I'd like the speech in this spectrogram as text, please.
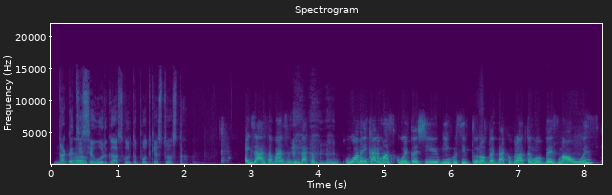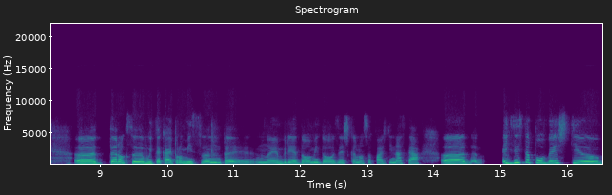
Dacă ți uh, se urcă, ascultă podcastul ăsta. Exact, asta voiam să zic. Dacă oamenii care mă ascultă și inclusiv tu, Robert, dacă vreodată mă vezi, mă auzi, uh, te rog să, uite, că ai promis în, pe noiembrie 2020 că nu o să faci din astea. Uh, Există povești uh,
